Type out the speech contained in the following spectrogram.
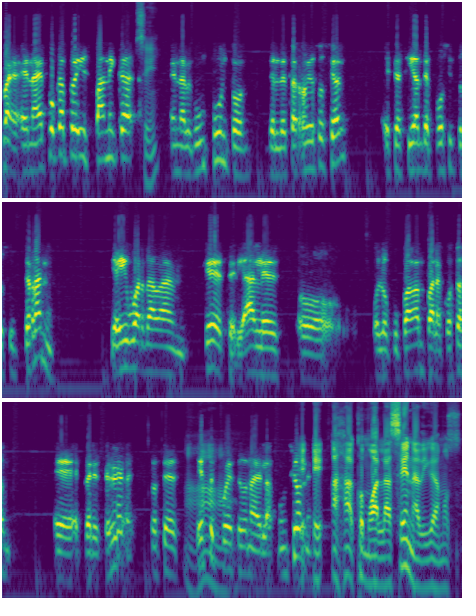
Bueno, en la época prehispánica, ¿Sí? en algún punto del desarrollo social eh, se hacían depósitos subterráneos y ahí guardaban ¿qué? cereales o, lo ocupaban para cosas eh, perecederas. Entonces, ah. esto puede ser una de las funciones. Ajá, como a la cena, digamos.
